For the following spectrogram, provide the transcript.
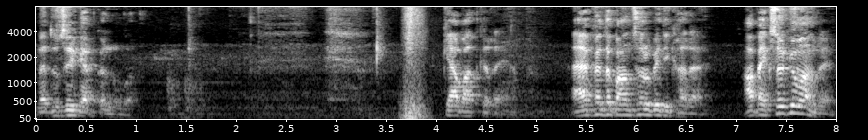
मैं दूसरी कैब कर लूंगा क्या बात कर रहे हैं आप ऐप में तो पांच सौ रुपए दिखा रहा है आप एक्स्ट्रा क्यों मांग रहे हैं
